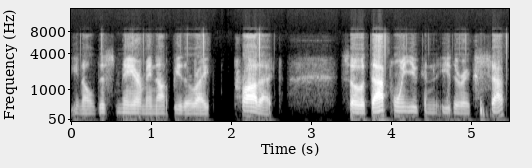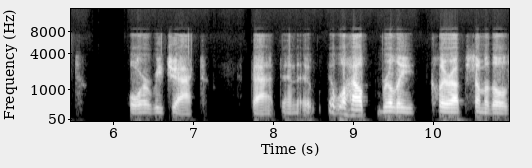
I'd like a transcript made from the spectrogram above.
you know, this may or may not be the right product. So at that point, you can either accept or reject that, and it, it will help really clear up some of those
